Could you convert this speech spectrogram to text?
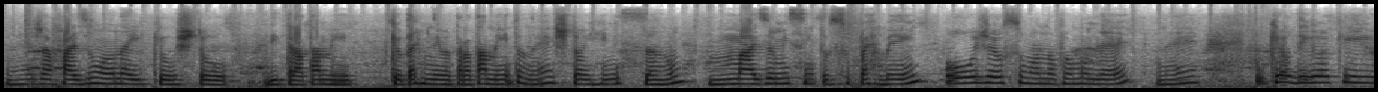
Né? Já faz um ano aí que eu estou de tratamento que eu terminei meu tratamento, né? Estou em remissão, mas eu me sinto super bem. Hoje eu sou uma nova mulher, né? O que eu digo é que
